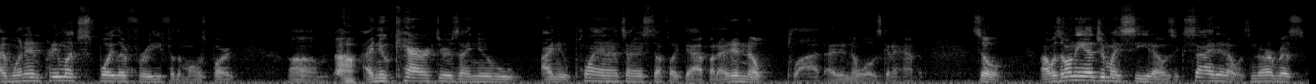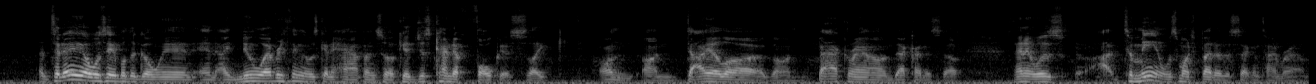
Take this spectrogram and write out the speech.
I went in pretty much spoiler free for the most part. Um, Uh-huh. I knew characters, I knew I knew planets, I knew stuff like that, but I didn't know plot. I didn't know what was going to happen. So I was on the edge of my seat. I was excited. I was nervous. And today I was able to go in and I knew everything that was going to happen, so I could just kind of focus, like on on dialogue, on background, that kind of stuff. And it was, uh, to me, it was much better the second time around.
